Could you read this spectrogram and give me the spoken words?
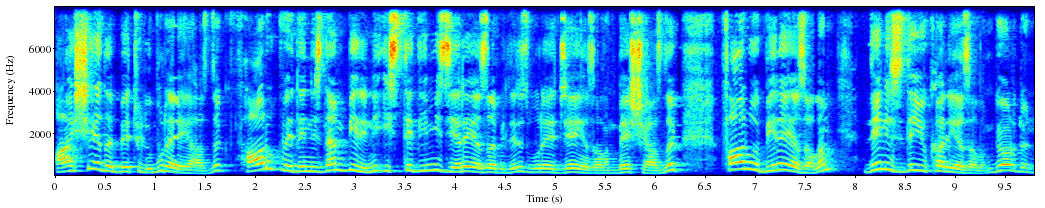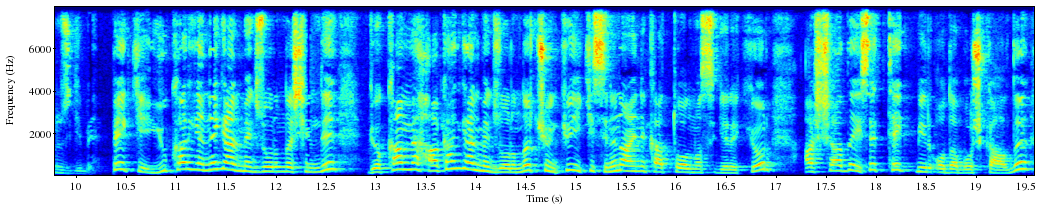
Ayşe ya da Betül'ü buraya yazdık. Faruk ve Deniz'den birini istediğimiz yere yazabiliriz. Buraya C yazalım 5 yazdık. Faruk'u 1'e yazalım. Deniz'i de yukarı yazalım. Gördüğünüz gibi. Peki yukarıya ne gelmek zorunda şimdi? Gökhan ve Hakan gelmek zorunda. Çünkü ikisinin aynı katta olması gerekiyor. Aşağıda ise tek bir oda boş kaldı.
